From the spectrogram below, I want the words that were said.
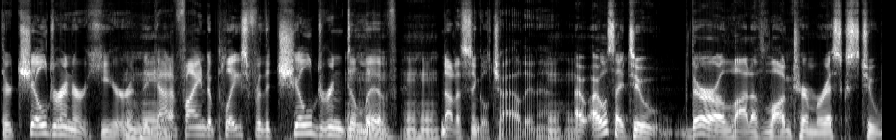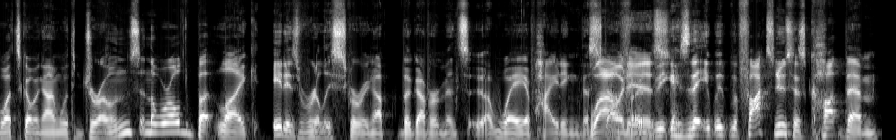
Their children are here, and they mm-hmm. got to find a place for the children to mm-hmm. live. Mm-hmm. Not a single child in that. I, I will say too, there are a lot of long-term risks to what's going on with drones in the world, but like it is really screwing up the government's uh, way of hiding this Wow, stuff. it is. because they, Fox News has caught them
